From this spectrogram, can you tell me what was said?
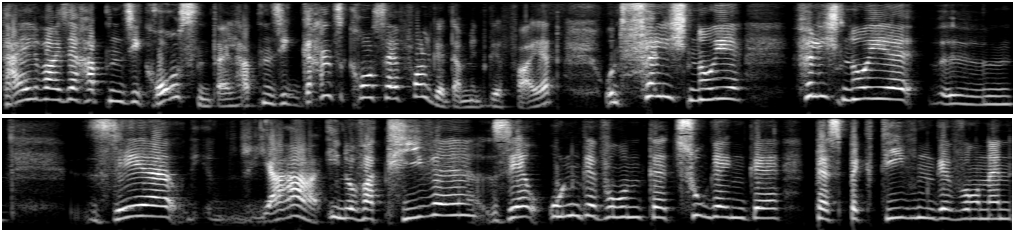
teilweise hatten sie großen Teil, hatten sie ganz große Erfolge damit gefeiert und völlig neue, völlig neue, ähm, sehr ja, innovative, sehr ungewohnte Zugänge, Perspektiven gewonnen,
